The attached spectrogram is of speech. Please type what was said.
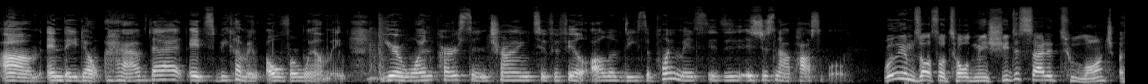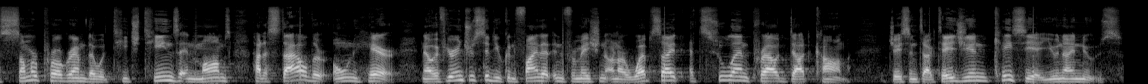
um, and they don't have that, it's becoming overwhelming. You're one person trying to fulfill all of these appointments, it's just not possible. Williams also told me she decided to launch a summer program that would teach teens and moms how to style their own hair. Now, if you're interested, you can find that information on our website at SiouxlandProud.com. Jason Tokhtasian, KCAU 9 News.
